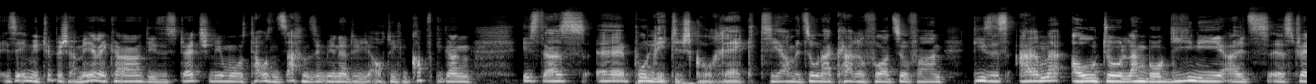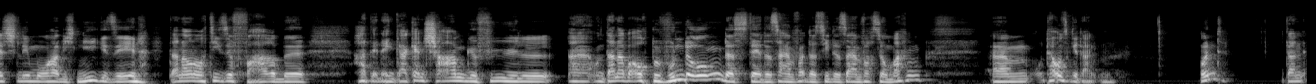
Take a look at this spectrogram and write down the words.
Ist irgendwie typisch Amerika, diese Stretch-Limos, tausend Sachen sind mir natürlich auch durch den Kopf gegangen. Ist das äh, politisch korrekt, ja, mit so einer Karre fortzufahren? Dieses arme Auto Lamborghini als äh, Stretch-Limo habe ich nie gesehen. Dann auch noch diese Farbe hat er denn gar kein Schamgefühl äh, und dann aber auch Bewunderung, dass der das einfach, dass sie das einfach so machen. Ähm, tausend Gedanken. Und dann,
